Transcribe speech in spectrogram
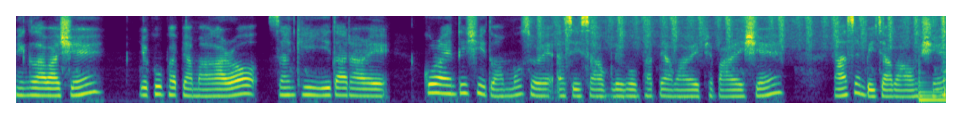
မင်္ဂလာပါရှင်ယခုဖတ်ပြမှာကတော့ဇန်ခီရေးသားထားတဲ့ကိုရိုင်းသိရှိသွားမှုဆိုတဲ့ essay စာအုပ်ကလေးကိုဖတ်ပြမှာပဲဖြစ်ပါတယ်ရှင်နားဆင်ပေးကြပါအောင်ရှင်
